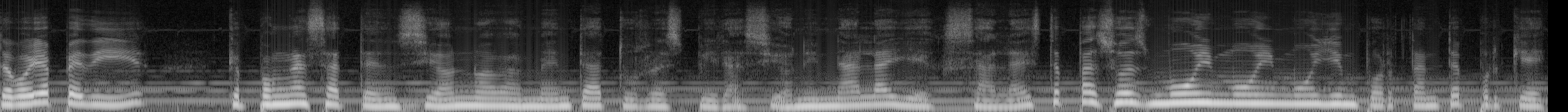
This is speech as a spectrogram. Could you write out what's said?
Te voy a pedir que pongas atención nuevamente a tu respiración. Inhala y exhala. Este paso es muy, muy, muy importante porque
